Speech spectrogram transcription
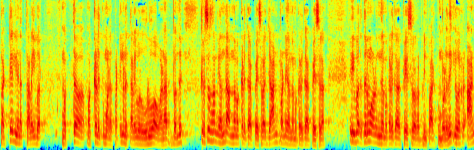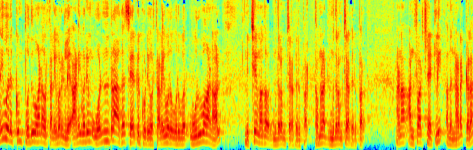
பட்டேல் இன தலைவர் மொத்த மக்களுக்குமான பட்டியலின தலைவர் உருவாவானார். இப்போ வந்து கிருஷ்ணசாமி வந்து அந்த மக்களுக்காக பேசுகிறார் ஜான் பண்ணி அந்த மக்களுக்காக பேசுகிறார் இவர் திருமாவளவன் இந்த மக்களுக்காக பேசுகிறார் அப்படின்னு பார்க்கும் பொழுது இவர் அனைவருக்கும் பொதுவான ஒரு தலைவர் இல்லை அனைவரையும் ஒன்றாக சேர்க்கக்கூடிய ஒரு தலைவர் ஒருவர் உருவானால் நிச்சயமாக அவர் முதலமைச்சராக இருப்பார் தமிழ்நாட்டின் முதலமைச்சராக இருப்பார். ஆனால் அன்ஃபார்ச்சுனேட்லி அது நடக்கலை.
